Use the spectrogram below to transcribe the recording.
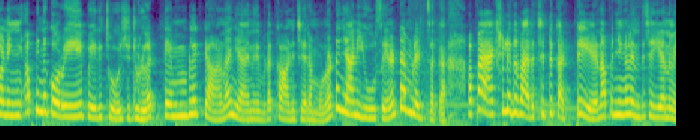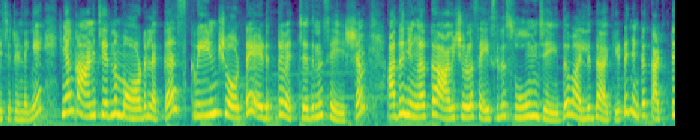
മോർണിംഗ് അപ്പം ഇന്ന് കുറേ പേര് ചോദിച്ചിട്ടുള്ള ടെംപ്ലേറ്റ് ആണ് ഞാൻ ഇവിടെ കാണിച്ചു തരാൻ പോകുന്നത്. കേട്ടോ ഞാൻ യൂസ് ചെയ്യുന്ന ടെംപ്ലേറ്റ്സ് ഒക്കെ. ആക്ച്വലി ഇത് വരച്ചിട്ട് കട്ട് ചെയ്യണം. അപ്പം നിങ്ങൾ എന്ത് ചെയ്യാന്ന് വെച്ചിട്ടുണ്ടെങ്കിൽ ഞാൻ കാണിച്ചു തരുന്ന മോഡലൊക്കെ സ്ക്രീൻഷോട്ട് എടുത്ത് വെച്ചതിന് ശേഷം അത് നിങ്ങൾക്ക് ആവശ്യമുള്ള സൈസിൽ സൂം ചെയ്ത് വലുതാക്കിയിട്ട് നിങ്ങൾക്ക് കട്ട്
